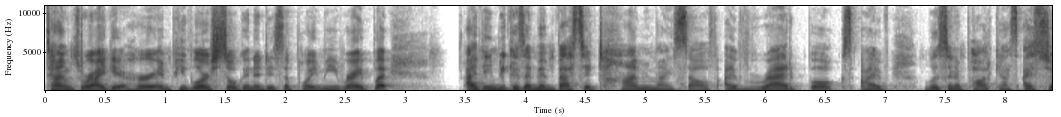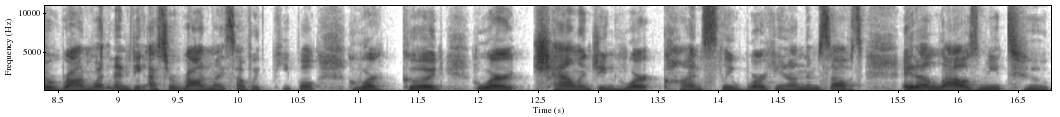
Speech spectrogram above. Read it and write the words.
times where I get hurt and people are still going to disappoint me, right? But I think because I've invested time in myself, I've read books, I've listened to podcasts, I surround, more than anything, I surround myself with people who are good, who are challenging, who are constantly working on themselves. It allows me to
